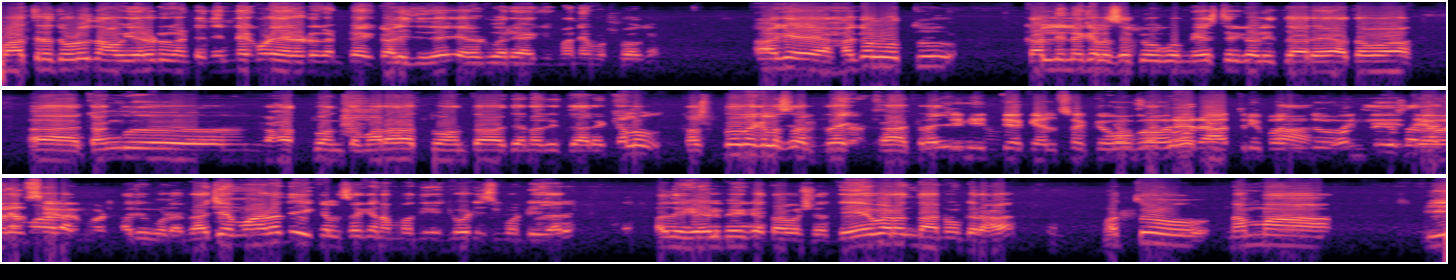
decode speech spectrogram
ಪಾತ್ರೆ ತೊಳೆದು ನಾವು ಎರಡು ಗಂಟೆ ನಿನ್ನೆ ಕೂಡ ಎರಡು ಗಂಟೆ ಕಳೆದಿದೆ ಎರಡೂವರೆ ಆಗಿ ಮನೆ ಮುಟ್ಟುವಾಗ ಹಾಗೆ ಹಗಲು ಹೊತ್ತು ಕಲ್ಲಿನ ಕೆಲಸಕ್ಕೆ ಹೋಗುವ ಮೇಸ್ತ್ರಿಗಳಿದ್ದಾರೆ ಅಥವಾ ಕಂಗು ಹತ್ತುವಂತ ಮರ ಹತ್ತುವಂತ ಜನರಿದ್ದಾರೆ. ಕೆಲವು ಕಷ್ಟದ ಕೆಲಸ ಡ್ರೈ ಕೆಲಸಕ್ಕೆ ಹೋಗುವವರೇ ರಾತ್ರಿ ಬಂದು ಅದು ಕೂಡ. ರಜೆ ಮಾಡದೆ ಈ ಕೆಲಸಕ್ಕೆ ನಮ್ಮೊಂದಿಗೆ ಜೋಡಿಸಿಕೊಂಡಿದ್ದಾರೆ. ಅದು ಹೇಳಬೇಕಾದ ಅವಶ್ಯ ದೇವರೊಂದು ಅನುಗ್ರಹ. ಮತ್ತು ನಮ್ಮ ಈ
